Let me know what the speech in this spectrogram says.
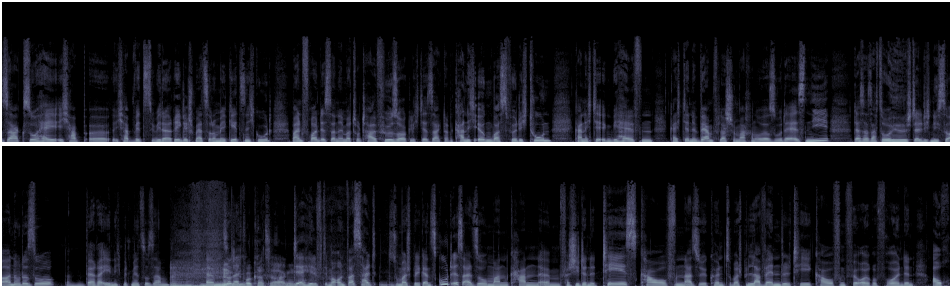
sag so, hey, ich habe äh, ich hab jetzt wieder Regelschmerzen oder mir geht's nicht gut. Mein Freund ist dann immer total fürsorglich. Der sagt dann, kann ich irgendwas für dich tun? Kann ich dir irgendwie helfen? Kann ich dir eine Wärmflasche machen oder so? Der ist nie, dass er sagt so, "Hey, stell dich nicht so an oder so. Dann wäre er eh nicht mit mir zusammen. ähm, sondern Ich wollte gerade sagen. der hilft immer. Und was halt zum Beispiel ganz gut ist, also man kann ähm, verschiedene Tees kaufen. Also ihr könnt zum Beispiel Lavendeltee kaufen für eure Freundin, auch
